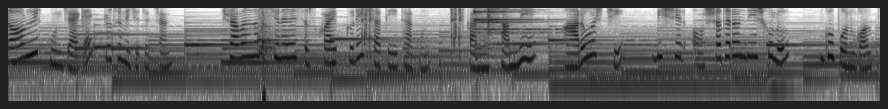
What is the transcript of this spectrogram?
নরওয়ের কোন জায়গায় প্রথমে যেতে চান? ট্রাভেল লগ চ্যানেলে সাবস্ক্রাইব করে সাথেই থাকুন, কারণ সামনে আরও আসছে বিশ্বের অসাধারণ দেশগুলোর গোপন গল্প।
